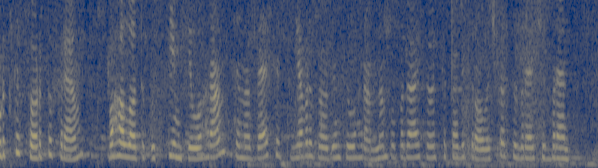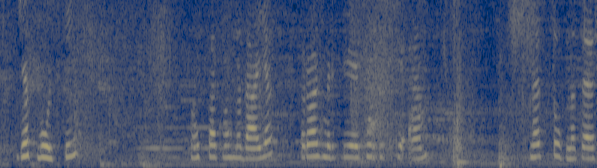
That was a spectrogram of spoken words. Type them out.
Куртки сорту крем. Вага лотику 7 кг, ціна 10 євро за 1 кг. Нам попадається ось така вітровочка. Це, до речі, бренд Джек Вульський. Ось так виглядає. Розмір цієї курточки М. Наступна теж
